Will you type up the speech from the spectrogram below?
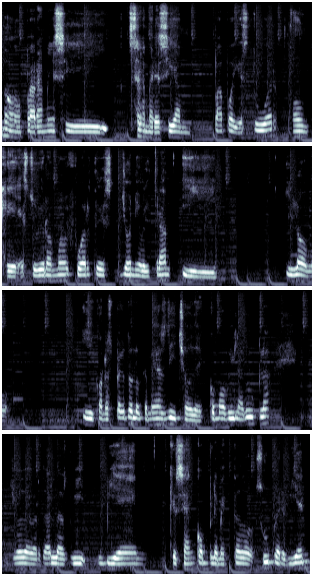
No, para mí sí se la merecían Papo y Stuart, aunque estuvieron muy fuertes Johnny Beltrán y, y Lobo. Y con respecto a lo que me has dicho de cómo vi la dupla, yo de verdad las vi bien, que se han complementado súper bien.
